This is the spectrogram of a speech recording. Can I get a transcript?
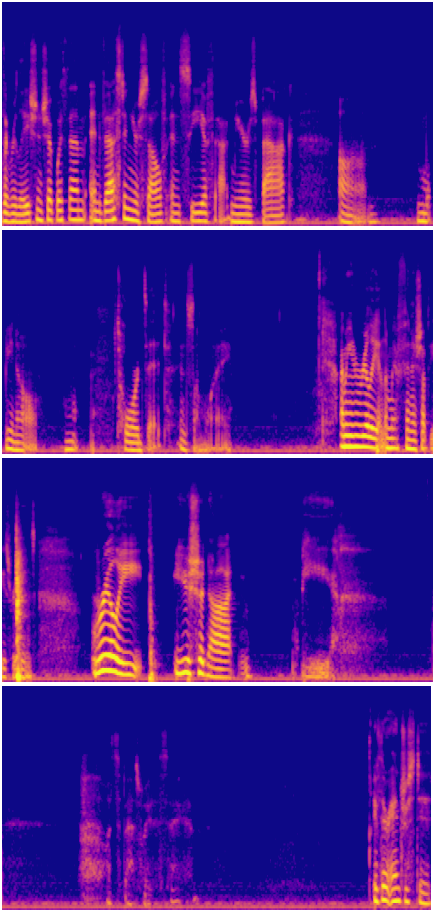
the relationship with them, invest in yourself and see if that mirrors back, um, you know, towards it in some way. I mean, really, let me finish up these readings. Really, you should not be if they're interested,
